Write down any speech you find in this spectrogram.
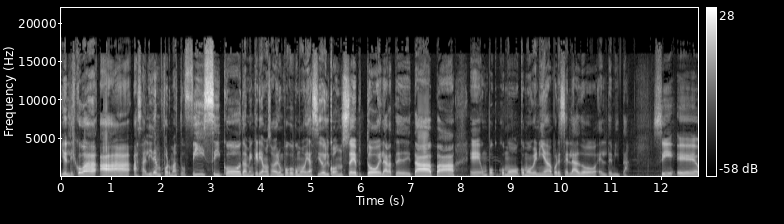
Y el disco va a, a salir en formato físico. También queríamos saber un poco cómo había sido el concepto, el arte de tapa, eh, un poco cómo, cómo venía por ese lado el temita. Sí, eh,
